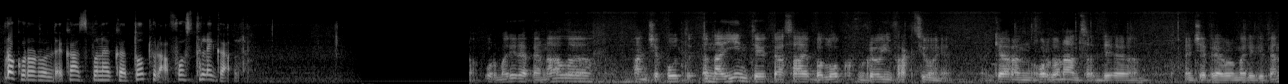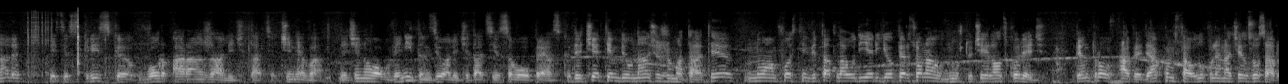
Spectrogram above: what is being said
Procurorul de caz spune că totul a fost legal. Urmărirea penală a început înainte ca să aibă loc vreo infracțiune. Chiar în ordonanța de începerea urmăririi penale, este scris că vor aranja licitația, cineva. De ce nu au venit în ziua licitației să o oprească? De ce timp de un an și jumătate nu am fost invitat la audieri eu personal, nu știu ceilalți colegi, pentru a vedea cum stau lucrurile în acest dosar.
